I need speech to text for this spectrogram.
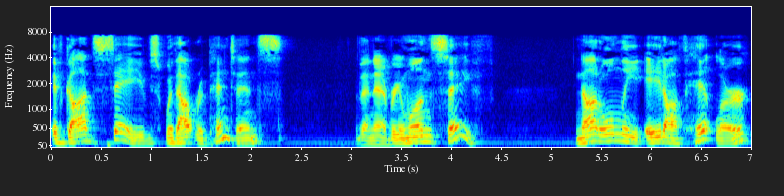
if God saves without repentance, then everyone's safe. Not only Adolf Hitler,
